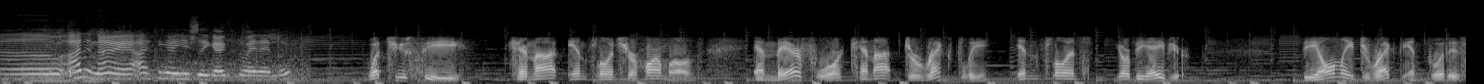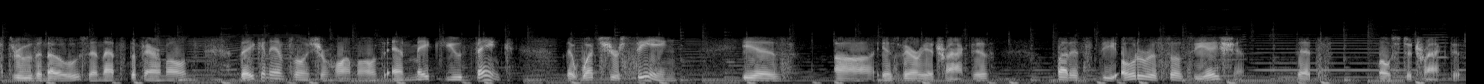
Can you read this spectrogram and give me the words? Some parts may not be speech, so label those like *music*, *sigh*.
Um, I don't know. I think I usually go for the way they look. What you see cannot influence your hormones and therefore cannot directly influence your behavior. The only direct input is through the nose, and that's the pheromones. They can influence your hormones and make you think that what you're seeing is uh, is very attractive, but it's the odor association that's most attractive.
